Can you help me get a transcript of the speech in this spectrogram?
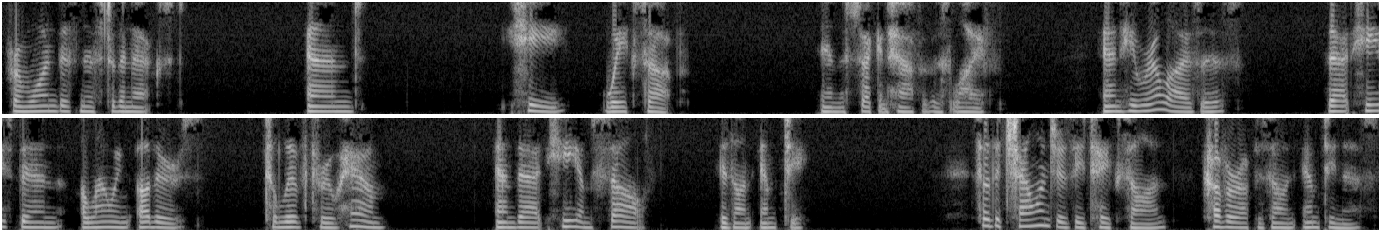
from one business to the next. And he wakes up in the second half of his life and he realizes that he's been allowing others to live through him and that he himself is on empty. So the challenges he takes on cover up his own emptiness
